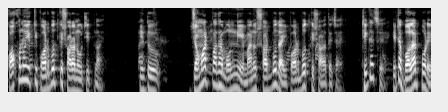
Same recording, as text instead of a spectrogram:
কখনোই একটি পর্বতকে সরানো উচিত নয়। কিন্তু জমাট বাঁধা মন নিয়ে মানুষ সর্বদাই পর্বতকে সরাতে চায়। ঠিক আছে? এটা বলার পরে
